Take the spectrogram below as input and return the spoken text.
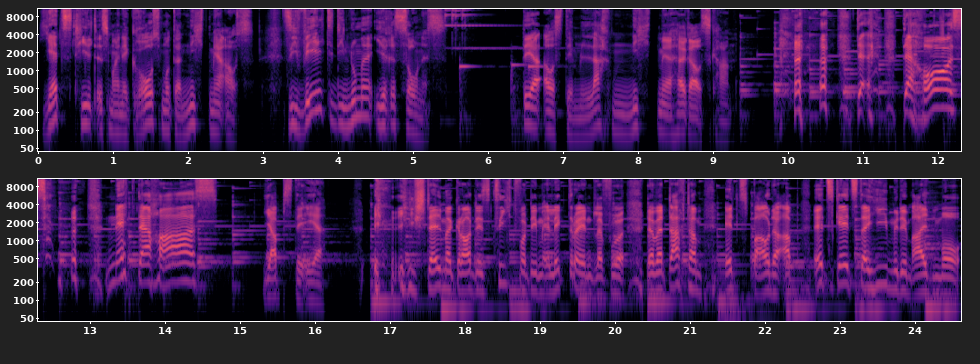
Jetzt hielt es meine Großmutter nicht mehr aus. Sie wählte die Nummer ihres Sohnes, der aus dem Lachen nicht mehr herauskam. der, der Haas, nicht der Haas, japste er. Ich stell mir gerade das Gesicht von dem Elektrohändler vor, der wird gedacht haben, jetzt baut er ab, jetzt geht's dahin mit dem alten Mo.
